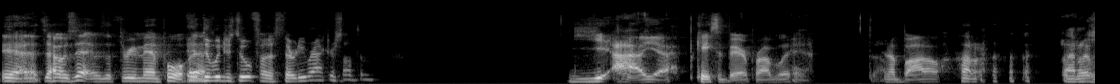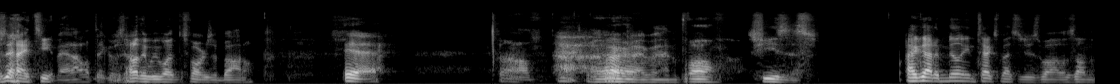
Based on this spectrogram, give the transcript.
and Yeah, that, that was it. It was a three man pool. Yeah. did we just do it for the thirty rack or something? yeah, ah, yeah. Case of beer, probably. Yeah. In a bottle. I don't know. I don't. It was NIT, man. I don't think it was. I don't think we went as far as a bottle. Yeah. Oh, all right, man. Well, Jesus, I got a million text messages while I was on the,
